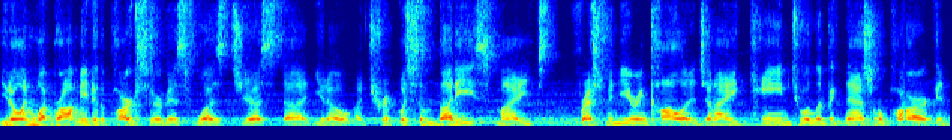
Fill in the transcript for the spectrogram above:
you know and what brought me to the park service was just uh, you know a trip with some buddies my freshman year in college and i came to olympic national park and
